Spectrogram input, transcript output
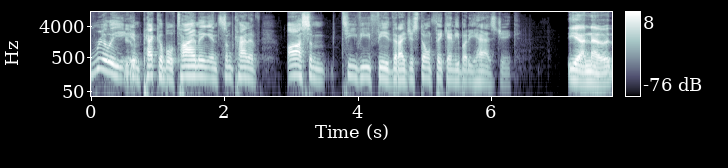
really impeccable timing and some kind of awesome TV feed that I just don't think anybody has, Jake. Yeah, no.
